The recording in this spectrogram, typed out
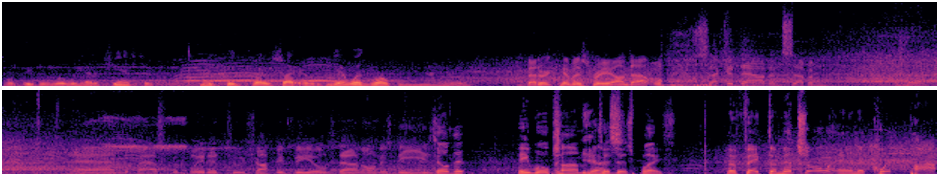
is short. for people where we had a chance to make big plays. So, yeah, we're groping in that area. Better chemistry on that one. Second down and seven. and the pass completed to Chafie Fields down on his knees. Build it, they will come Yes. to this place. The fake to Mitchell and a quick pop.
